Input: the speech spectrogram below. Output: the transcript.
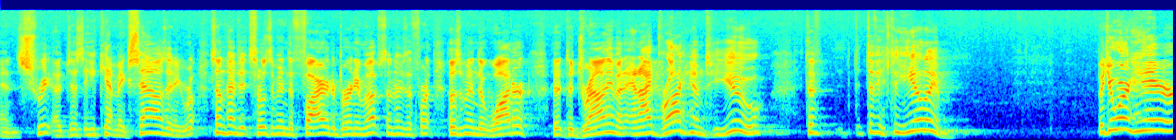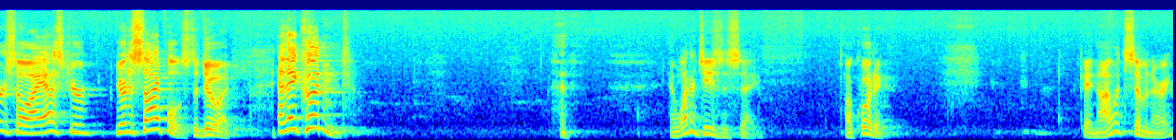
and shriek, uh, just he can't make sounds. And he sometimes it throws him into fire to burn him up. Sometimes it throws him into water to, to drown him. And, and, I brought him to you to, to, to heal him. But you weren't here, so I asked your, your disciples to do it, and they couldn't. and what did Jesus say? I'll quote him. Okay, now I went to seminary.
